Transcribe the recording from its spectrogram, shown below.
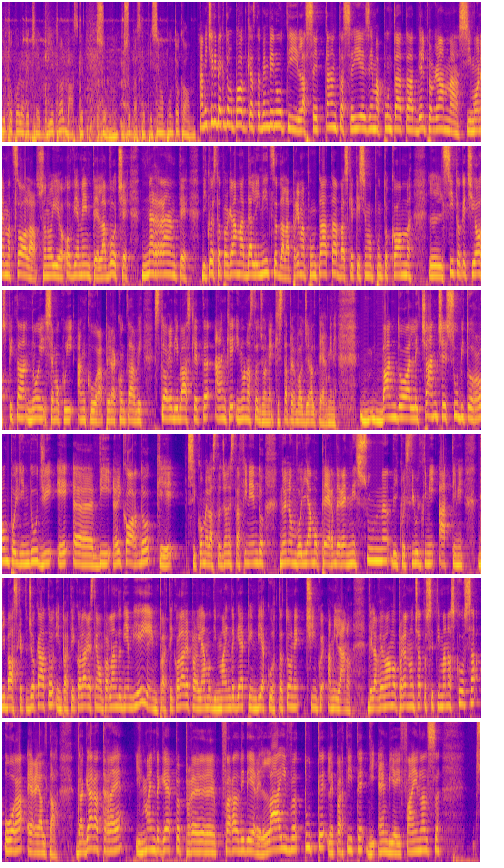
tutto quello che c'è dietro al basket solo su basketissimo.com. Amici di Backdoor Podcast, benvenuti alla 76esima puntata del programma Simone Mazzola, sono io ovviamente la voce narrante di questo programma dall'inizio, dalla prima puntata, basketissimo.com, il sito che ci ospita, noi siamo qui ancora per raccontarvi storie di basket anche in una stagione che sta per volgere al termine. Bando alle ciance subito rompo gli indugi e eh, vi ricordo che siccome la stagione sta finendo, noi non vogliamo perdere nessun di questi ultimi attimi di basket giocato. In particolare stiamo parlando di NBA e in particolare parliamo di Mind Gap in via Curtatone 5 a Milano. Ve l'avevamo preannunciato settimana scorsa, ora è realtà. Da gara 3 il Mind Gap pre- farà vedere live tutte le partite di NBA Finals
